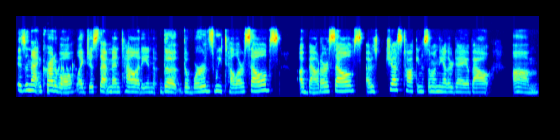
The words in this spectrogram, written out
Isn't that incredible? Like just that mentality and the, the the words we tell ourselves about ourselves. I was just talking to someone the other day about um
